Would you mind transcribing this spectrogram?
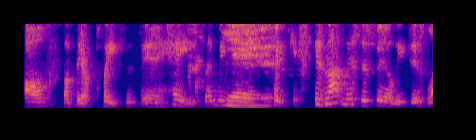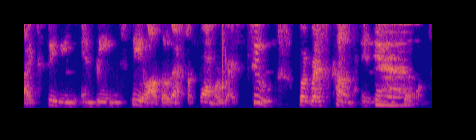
Off of their plates and saying, hey, let me yes. take, take It's not necessarily just like sitting and being still, although that's a form of rest too, but rest comes in yeah. many forms.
